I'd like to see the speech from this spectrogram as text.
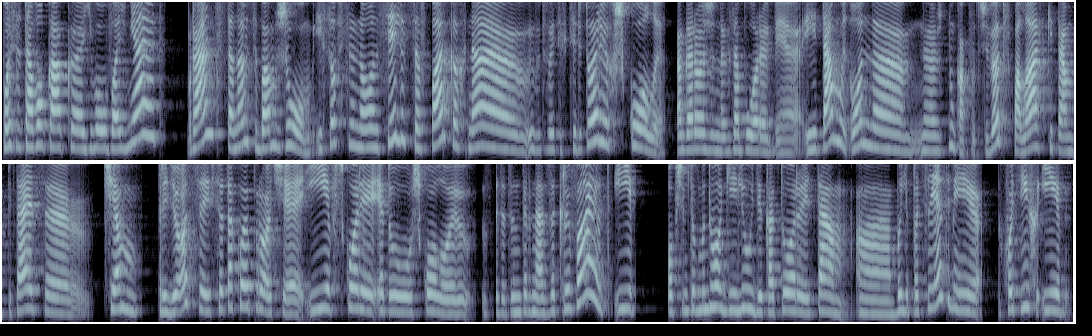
После того, как э, его увольняют, Ранд становится бомжом, и, собственно, он селится в парках на вот в этих территориях школы, огороженных заборами. И там он, э, ну, как вот живет в палатке, там питается чем придется и все такое прочее. И вскоре эту школу, этот интернат закрывают, и в общем-то, многие люди, которые там э, были пациентами, хоть их и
